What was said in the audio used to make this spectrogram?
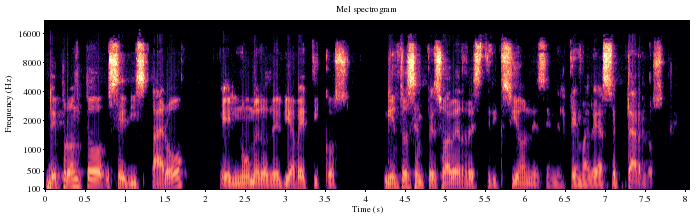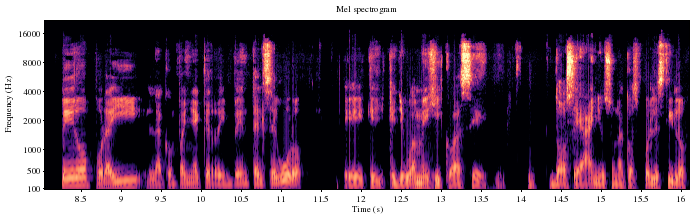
De pronto se disparó el número de diabéticos y entonces empezó a haber restricciones en el tema de aceptarlos. Pero por ahí la compañía que reinventa el seguro, eh, que, llegó a México hace 12 años, una cosa por el estilo,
